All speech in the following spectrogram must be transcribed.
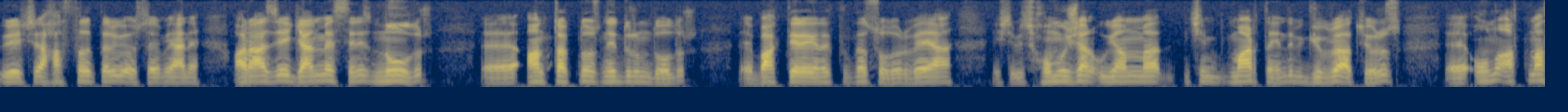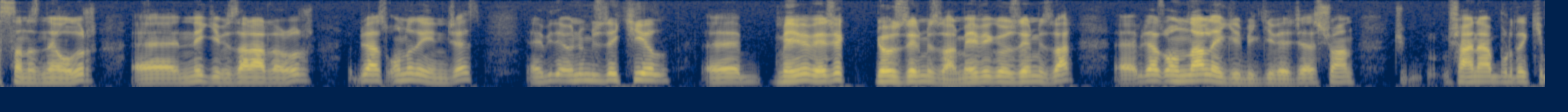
Üreticilere hastalıkları gösterelim. Yani araziye gelmezseniz ne olur? E, antraknoz ne durumda olur? E, bakteri yanıklık nasıl olur? Veya işte biz homojen uyanma için Mart ayında bir gübre atıyoruz. E, onu atmazsanız ne olur? E, ne gibi zararlar olur? Biraz ona değineceğiz. E, bir de önümüzdeki yıl e, meyve verecek gözlerimiz var. Meyve gözlerimiz var. E, biraz onlarla ilgili bilgi vereceğiz. Şu an çünkü Şahin abi buradaki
